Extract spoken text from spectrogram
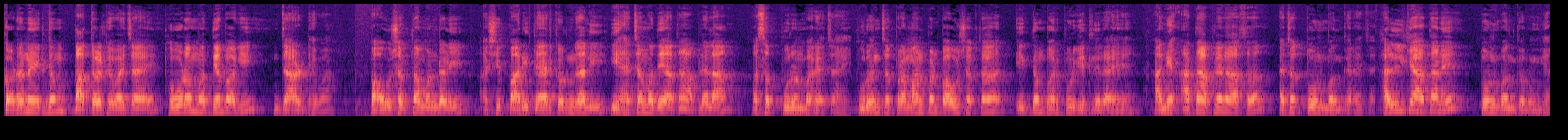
कडनं एकदम पातळ ठेवायचं आहे. थोडं मध्यभागी जाड ठेवा. पाहू शकता मंडळी अशी पारी तयार करून झाली की ह्याच्यामध्ये आता आपल्याला असं पुरण भरायचं आहे. पुरणचं प्रमाण पण पाहू शकता एकदम भरपूर घेतलेलं आहे. आणि आता आपल्याला असं ह्याचं तोंड बंद करायचं आहे. हलक्या हाताने तोंड बंद करून घ्या.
